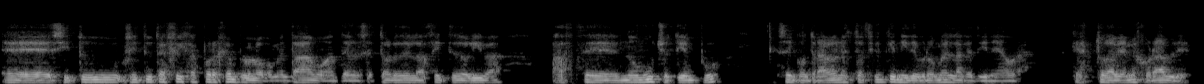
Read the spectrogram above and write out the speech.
eh, si, tú, si tú te fijas, por ejemplo, lo comentábamos antes, en el sector del aceite de oliva, hace no mucho tiempo se encontraba en una situación que ni de broma es la que tiene ahora, que es todavía mejorable.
